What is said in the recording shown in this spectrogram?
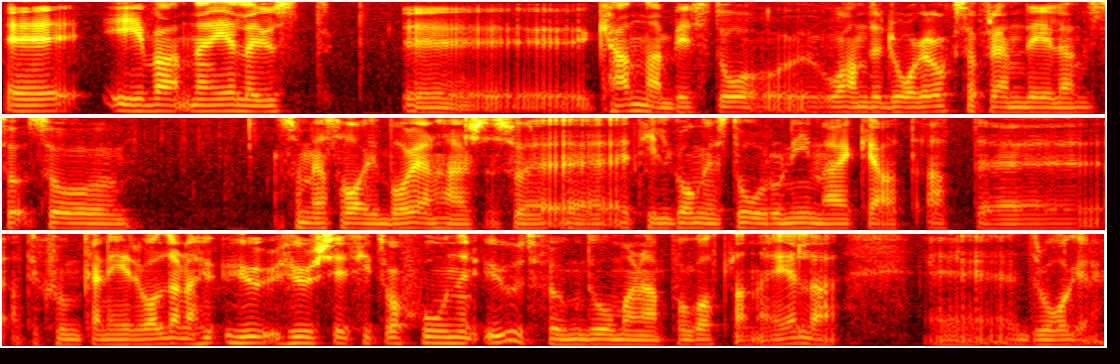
Eh, Eva, när det gäller just eh, cannabis då, och andra droger också för den delen, så, så som jag sa i början här så, eh, är, tillgången stor och ni märker att, att, eh, att det sjunker ner i åldrarna. Hur, hur ser situationen ut för ungdomarna på Gotland när det gäller eh, droger?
